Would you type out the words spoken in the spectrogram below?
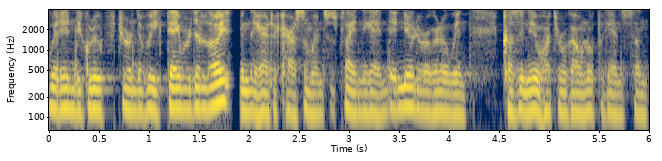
within the group during the week they were delighted when they heard that Carson Wentz was playing the game. They knew they were going to win because they knew what they were going up against. And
